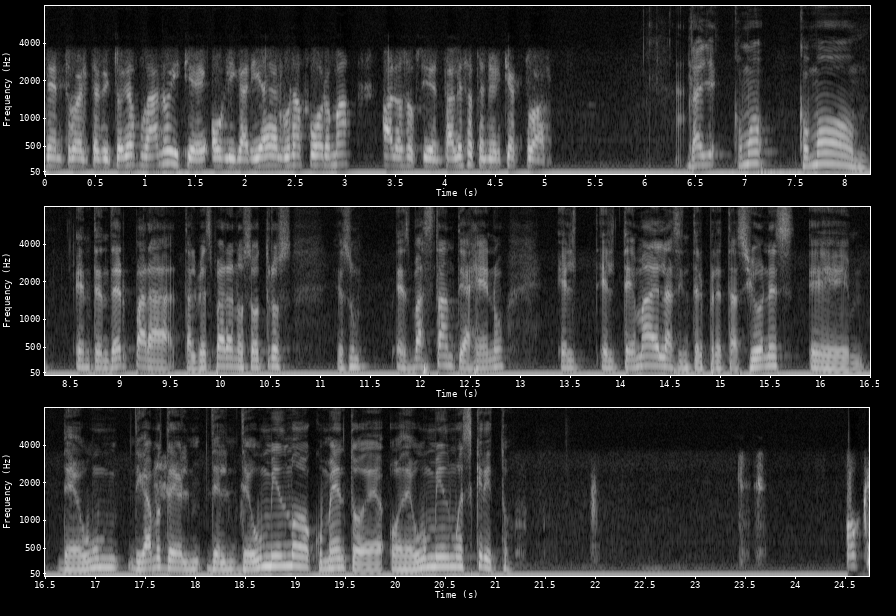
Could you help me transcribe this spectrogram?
dentro del territorio afgano y que obligaría de alguna forma a los occidentales a tener que actuar. Brian, ¿cómo, cómo entender para, tal vez para nosotros es, un, es bastante ajeno el, el tema de las interpretaciones eh, de un, digamos, de, de, un mismo documento o de un mismo escrito? Ok,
